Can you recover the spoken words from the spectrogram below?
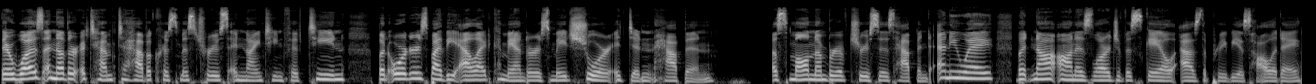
There was another attempt to have a Christmas truce in 1915, but orders by the Allied commanders made sure it didn't happen. A small number of truces happened anyway, but not on as large of a scale as the previous holiday.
